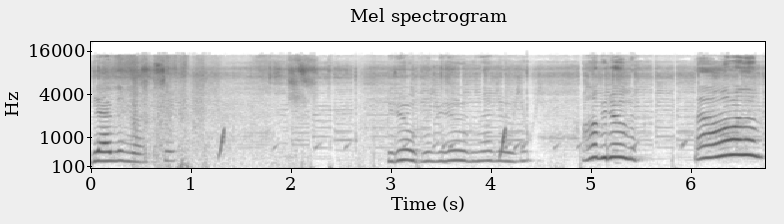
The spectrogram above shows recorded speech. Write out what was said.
Geldim artık. Biri öldü, biri öldü. Nerede öldü? Aha biri öldü. Ben alamadım.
